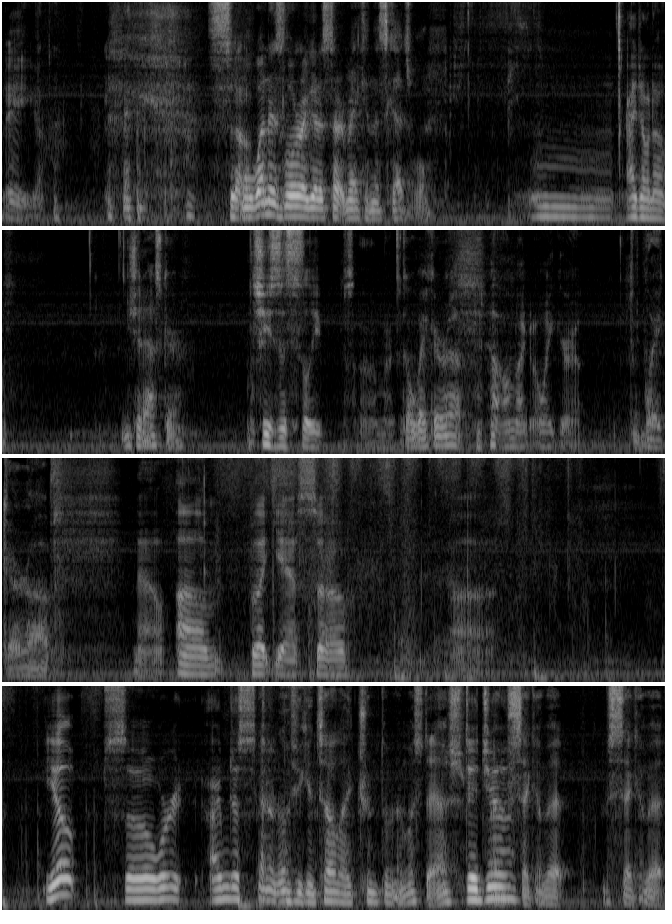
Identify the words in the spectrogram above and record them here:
there you go. well, So when is Laura gonna start making the schedule? I don't know. You should ask her. She's asleep, so I'm not. Go Gonna, wake her up. no, I'm not gonna wake her up. Wake her up. No. Um. But yeah. So. Uh, yep. So we're. I'm just. I don't know if you can tell I trimmed my mustache. Did you? I'm sick of it. I'm sick of it.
